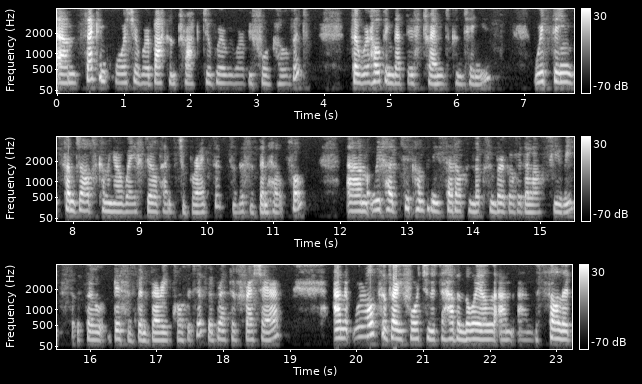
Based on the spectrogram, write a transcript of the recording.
Um, second quarter, we're back on track to where we were before COVID. So we're hoping that this trend continues. We're seeing some jobs coming our way still thanks to Brexit, so this has been helpful. Um, we've had two companies set up in Luxembourg over the last few weeks, so this has been very positive, a breath of fresh air. And we're also very fortunate to have a loyal and, and solid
